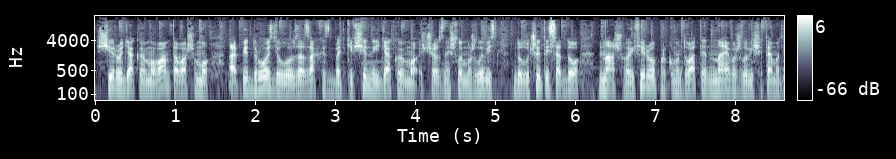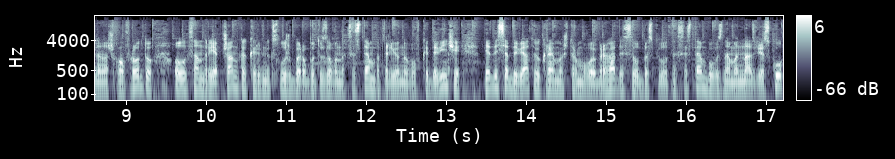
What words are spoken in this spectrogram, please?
щиро дякуємо вам та вашому підрозділу за захист батьківщини. І дякуємо, що знайшли можливість долучитися до нашого ефіру, прокоментувати найважливіші теми для нашого фронту. Олександр Япчанка, керівник служби роботизованих систем батальйону Вовки да Вінчі, 59-ї окремої штурмової бригади сил безпілотних систем, був з нами на зв'язку.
